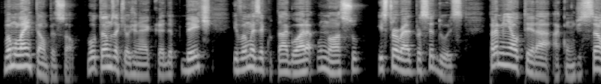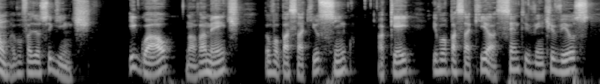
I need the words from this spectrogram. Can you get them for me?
Vamos lá então, pessoal. Voltamos aqui ao Generic Thread Update e vamos executar agora o nosso Stored Procedures. Para mim alterar a condição, eu vou fazer o seguinte. Igual, novamente, eu vou passar aqui os 5, ok? E vou passar aqui ó, 120 views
